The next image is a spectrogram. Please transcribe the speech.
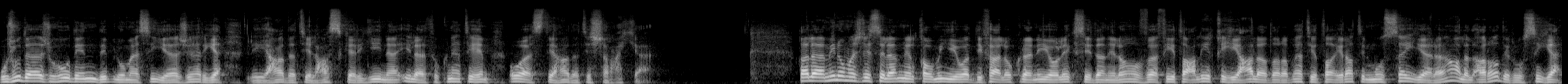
وجود جهود دبلوماسية جارية لإعادة العسكريين إلى ثكناتهم واستعادة الشرعية. قال أمين مجلس الأمن القومي والدفاع الأوكراني أوليكسي دانيلوف في تعليقه على ضربات طائرات مسيرة على الأراضي الروسية.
